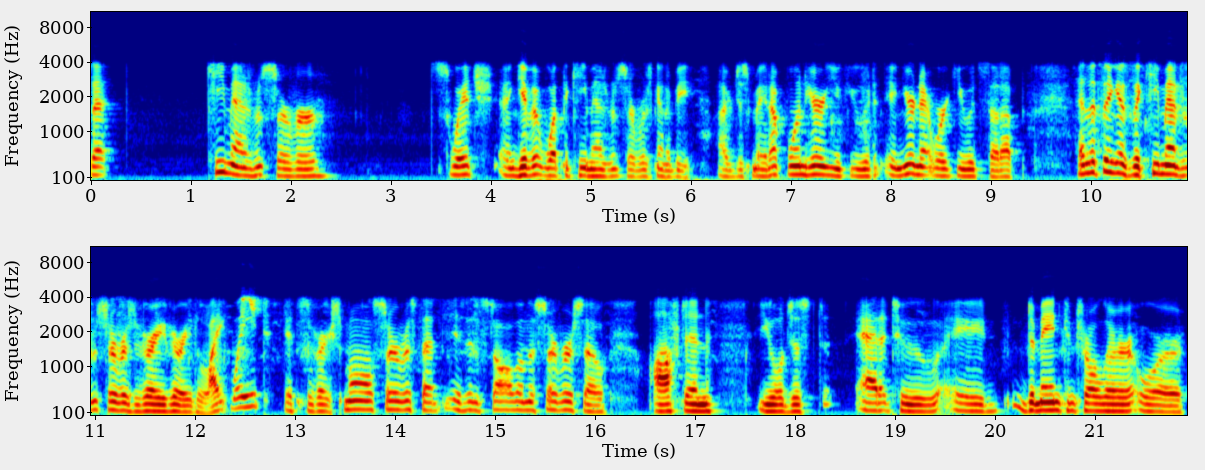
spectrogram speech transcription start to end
set key management server switch and give it what the key management server is going to be. I've just made up one here. You, would in your network you would set up. And the thing is, the key management server is very, very lightweight. It's a very small service that is installed on the server, so often you will just add it to a domain controller or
